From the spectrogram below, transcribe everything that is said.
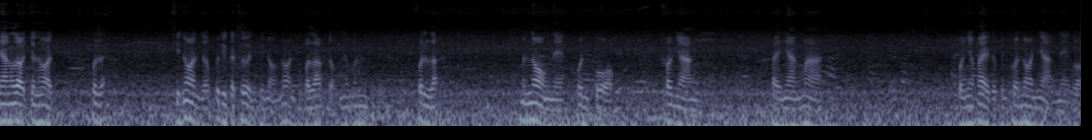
ยางเลาจนหอดคนละที่นอนกับผู้ที่กระเทินพี่น้องนอนกับบรับดอกเนี่ยมันคนละ มันน่องเนี่ยคนปอกเข้ายางไปยางมาคนยาไผ่ก็เป็นคนนอนหยาบแน่ก็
